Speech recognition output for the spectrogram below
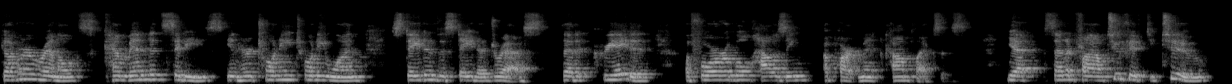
Governor Reynolds commended cities in her 2021 State of the State address that it created affordable housing apartment complexes. Yet Senate File 252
